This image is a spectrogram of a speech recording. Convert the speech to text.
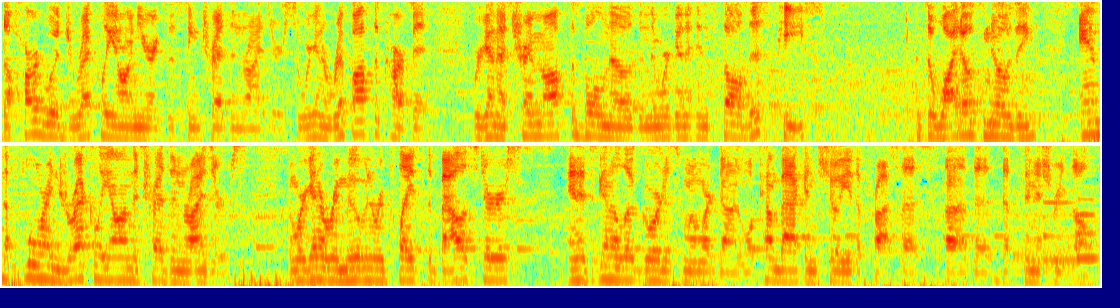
the hardwood directly on your existing treads and risers. So we're going to rip off the carpet, we're gonna trim off the bull nose and then we're gonna install this piece. It's a white oak nosing and the flooring directly on the treads and risers. And we're gonna remove and replace the balusters and it's gonna look gorgeous when we're done. We'll come back and show you the process, uh, the, the finished result.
